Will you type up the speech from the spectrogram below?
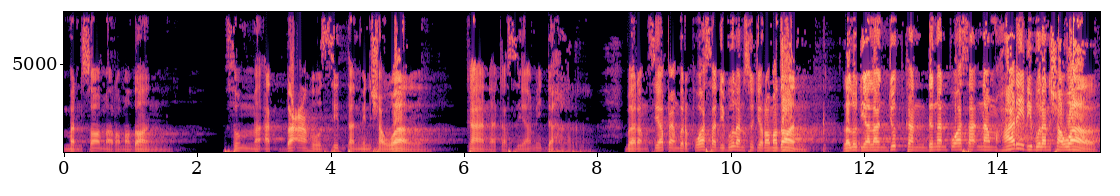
"Man shoma Ramadan, thumma atba'ahu sittan min Syawal, kana kasiyami dahr." Barang siapa yang berpuasa di bulan suci Ramadan, lalu dia lanjutkan dengan puasa enam hari di bulan Syawal,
